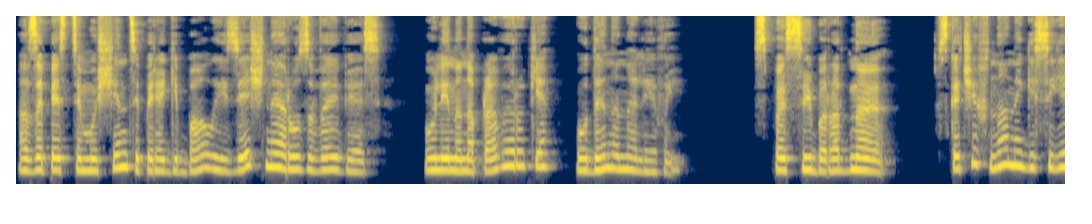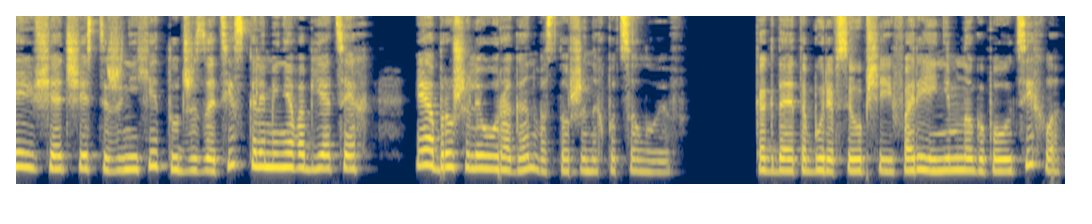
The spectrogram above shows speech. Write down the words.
А запястье мужчин теперь огибала изящная розовая вязь, у Лины на правой руке, у Дэна на левой. «Спасибо, родная!» Вскочив на ноги, сияющие от счастья женихи тут же затискали меня в объятиях и обрушили ураган восторженных поцелуев. Когда эта буря всеобщей эйфории немного поутихла,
